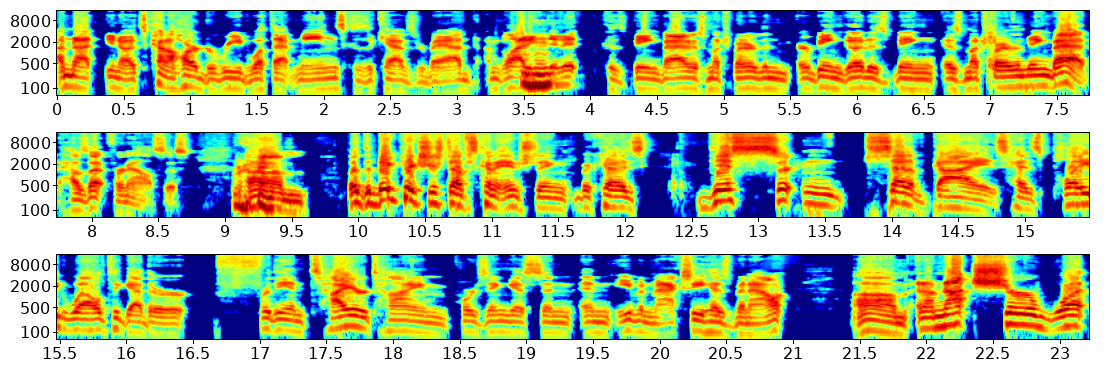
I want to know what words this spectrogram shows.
I'm not. You know, it's kind of hard to read what that means because the Cavs are bad. I'm glad mm-hmm. he did it because being bad is much better than or being good is being is much better than being bad. How's that for analysis? Right. Um, but the big picture stuff is kind of interesting because this certain set of guys has played well together for the entire time Porzingis and and even Maxi has been out um, and I'm not sure what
